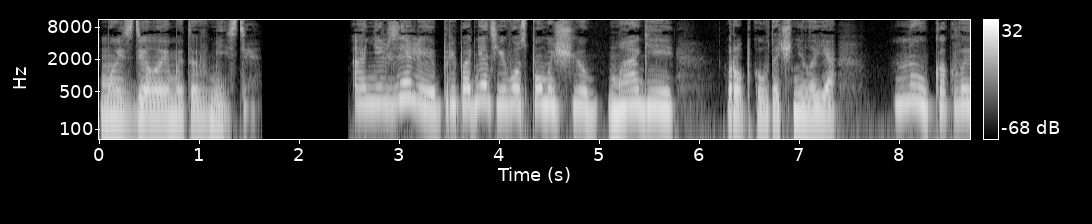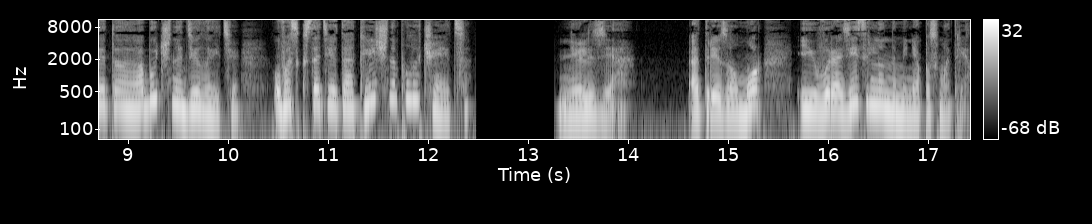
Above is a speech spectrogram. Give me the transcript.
Мы сделаем это вместе». «А нельзя ли приподнять его с помощью магии?» — робко уточнила я. «Ну, как вы это обычно делаете. У вас, кстати, это отлично получается». «Нельзя», — отрезал Мор и выразительно на меня посмотрел.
